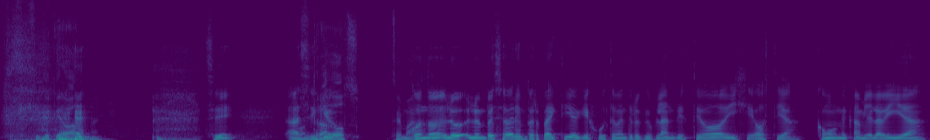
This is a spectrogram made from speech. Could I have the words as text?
Si te quedabas Sí. Así Contra que dos semanas. cuando lo, lo empecé a ver en perspectiva, que es justamente lo que planteaste vos, dije, hostia, ¿cómo me cambió la vida?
